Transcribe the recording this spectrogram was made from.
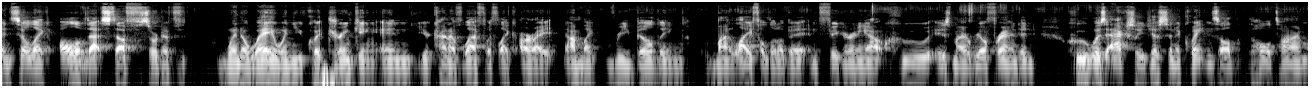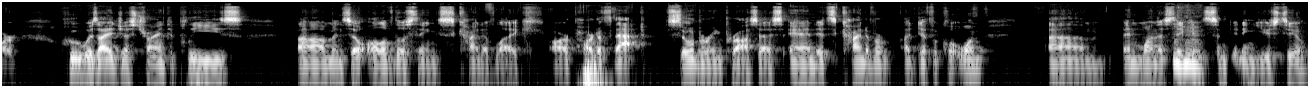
and so like all of that stuff sort of went away when you quit drinking and you're kind of left with like all right i'm like rebuilding my life a little bit and figuring out who is my real friend and who was actually just an acquaintance all the whole time or who was i just trying to please um, and so all of those things kind of like are part of that sobering process and it's kind of a, a difficult one um, and one that's taken mm-hmm. some getting used to,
